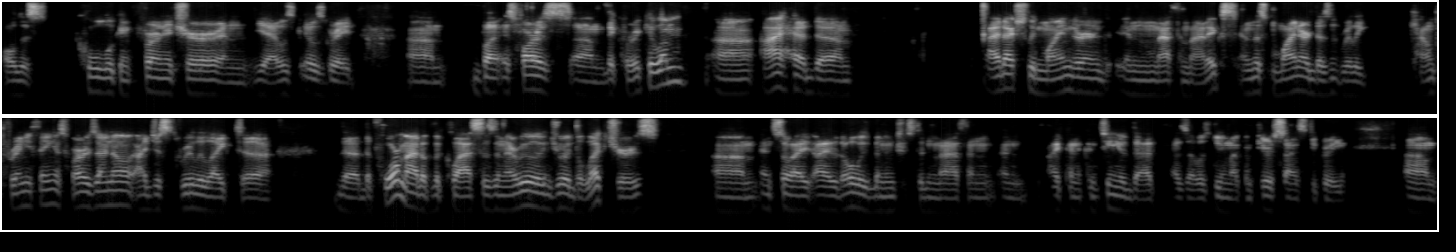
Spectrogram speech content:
all this cool looking furniture, and yeah, it was it was great. Um, but as far as um, the curriculum, uh, I had um, I had actually minored in mathematics, and this minor doesn't really count for anything as far as I know. I just really liked uh, the the format of the classes, and I really enjoyed the lectures. Um, and so I, I, had always been interested in math and, and I kind of continued that as I was doing my computer science degree. Um,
